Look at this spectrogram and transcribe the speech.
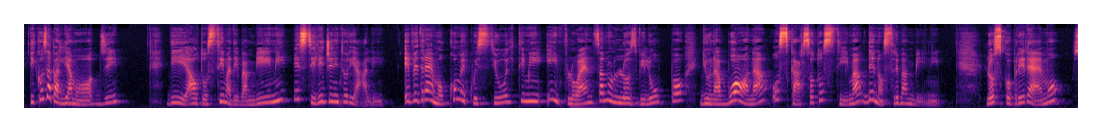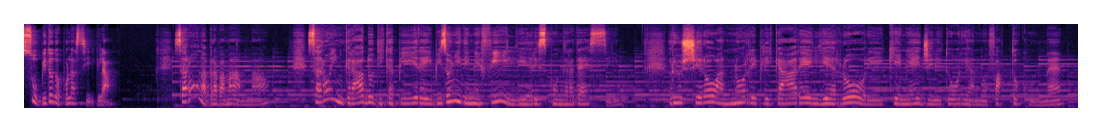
Di cosa parliamo oggi? Di autostima dei bambini e stili genitoriali e vedremo come questi ultimi influenzano lo sviluppo di una buona o scarsa autostima dei nostri bambini. Lo scopriremo subito dopo la sigla. Sarò una brava mamma? Sarò in grado di capire i bisogni dei miei figli e rispondere ad essi? Riuscirò a non replicare gli errori che i miei genitori hanno fatto con me?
